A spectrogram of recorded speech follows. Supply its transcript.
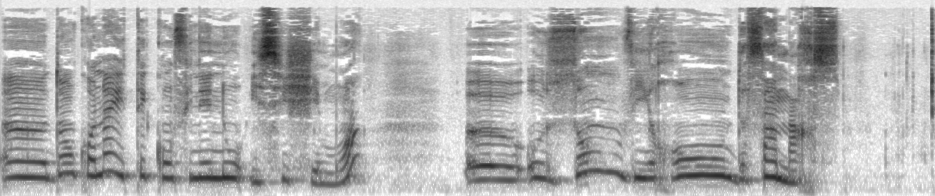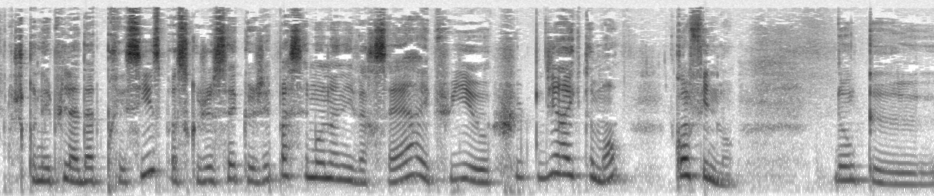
donc on a été confinés, nous, ici chez moi, aux environs de fin mars. Je connais plus la date précise parce que je sais que j'ai passé mon anniversaire et puis euh, directement confinement. Donc euh,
